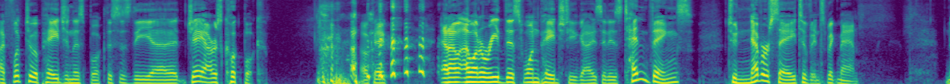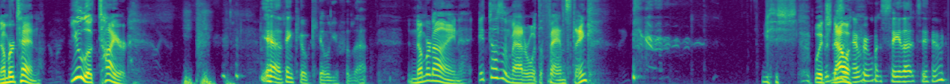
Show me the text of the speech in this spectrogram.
I flipped to a page in this book. This is the uh, JR's cookbook. Okay, and I, I want to read this one page to you guys. It is ten things to never say to Vince McMahon. Number ten, you look tired. Yeah, I think he'll kill you for that. Number nine, it doesn't matter what the fans think. which now, everyone say that to him?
